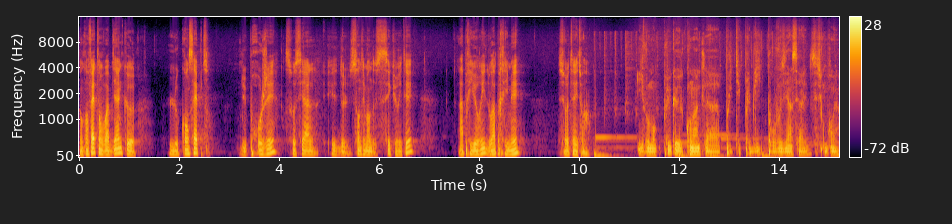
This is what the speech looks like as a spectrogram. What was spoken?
Donc en fait, on voit bien que le concept du projet social et du sentiment de sécurité, a priori, doit primer sur le territoire. Il vous manque plus que de convaincre la politique publique pour vous y insérer, si je comprends bien.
